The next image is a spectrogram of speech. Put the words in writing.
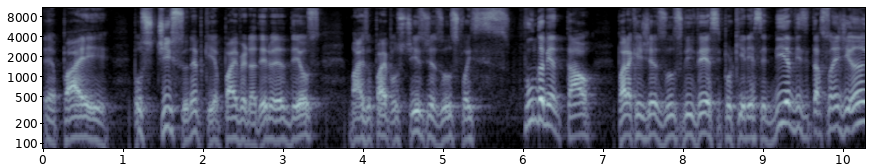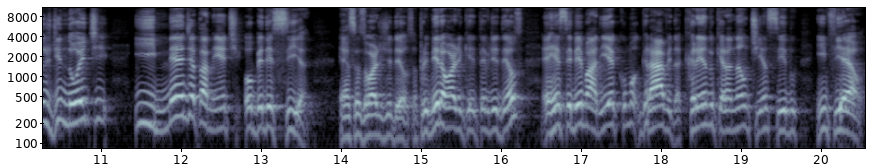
é o pai postiço, né? porque o pai verdadeiro é Deus, mas o pai postiço de Jesus foi fundamental para que Jesus vivesse, porque ele recebia visitações de anjos de noite e imediatamente obedecia essas ordens de Deus. A primeira ordem que ele teve de Deus é receber Maria como grávida, crendo que ela não tinha sido infiel.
